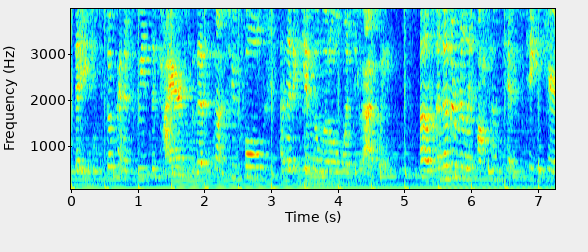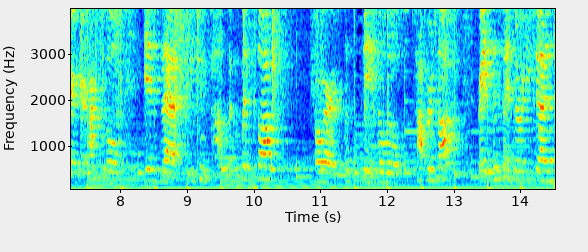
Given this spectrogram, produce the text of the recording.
that you can still kind of squeeze the tire so that it's not too full and then it gives a little once you add weight. Um, another really awesome tip taking care of your axle is that can pop the clips off or let's say the little toppers off, right? This side's already done.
